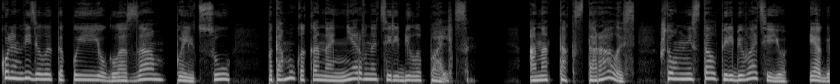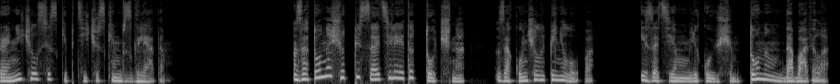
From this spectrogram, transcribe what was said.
Колин видел это по ее глазам, по лицу, потому как она нервно теребила пальцы. Она так старалась, что он не стал перебивать ее и ограничился скептическим взглядом. «Зато насчет писателей это точно», — закончила Пенелопа. И затем ликующим тоном добавила.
